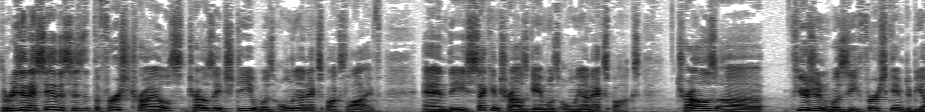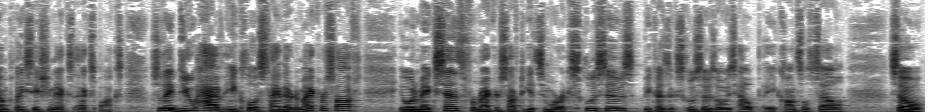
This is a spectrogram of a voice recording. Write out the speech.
The reason I say this is that the first Trials, Trials HD, was only on Xbox Live, and the second Trials game was only on Xbox. Trials uh, Fusion was the first game to be on PlayStation X, Xbox, so they do have a close tie there to Microsoft. It would make sense for Microsoft to get some more exclusives because exclusives always help a console sell. So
